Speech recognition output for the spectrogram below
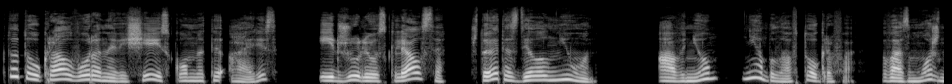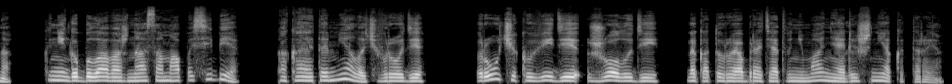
Кто-то украл ворона вещей из комнаты Айрис, и Джулиус клялся, что это сделал не он. А в нем не было автографа. Возможно, книга была важна сама по себе. Какая-то мелочь вроде ручек в виде желудей, на которые обратят внимание лишь некоторые.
